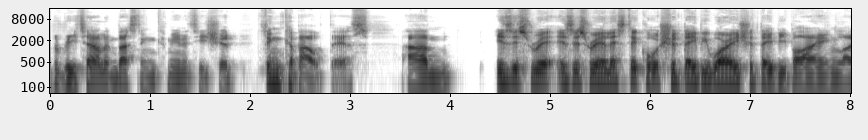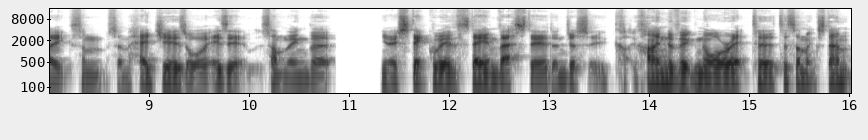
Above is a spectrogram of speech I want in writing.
the retail investing community should think about this, um, is this re- is this realistic or should they be worried should they be buying like some some hedges or is it something that you know stick with stay invested and just uh, kind of ignore it to to some extent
